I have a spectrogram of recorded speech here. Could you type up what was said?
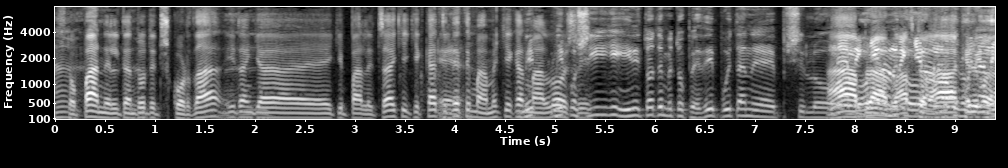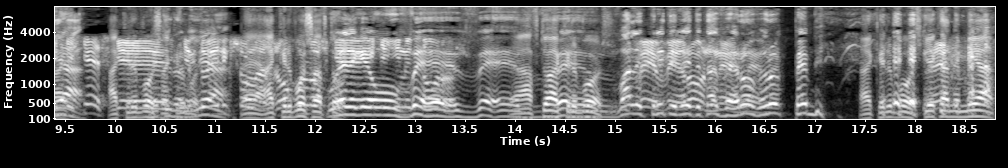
Α. Στο πάνελ ήταν τότε τη Σκορδά, ήταν και εκεί παλετσάκι και κάτι Ε, δεν θυμάμαι και είχαν Μη- μαλώσει. Μήπως είχε γίνει τότε με το παιδί που ήταν ε, ψηλο... Α, Ναι, μπράβο, εκείνο, αυτό, εκείνο, α, εκείνο, ακριβώς. εκείνο, και- Ακριβώς, και- ακριβώς. και το έδειξε ο Ε, Λαζόπουλος ακριβώς και αυτό. Που έλεγε είχε ο γίνει Βε, τώρα. βε, Ε, αυτό βε, ακριβώς. Βάλε Βε, τρίτη, λέει, Βερόν, τετάρτη, ναι, βερό, ναι, βερό, ναι. πέμπτη. Ακριβώς. και έκανε μια,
